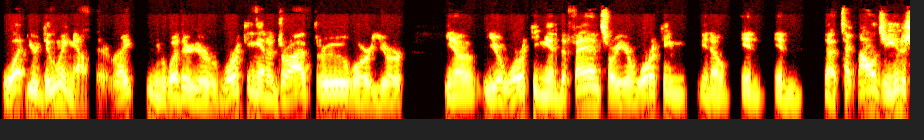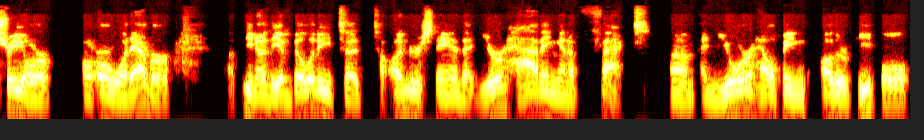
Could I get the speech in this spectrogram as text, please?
what you're doing out there, right? Whether you're working in a drive-through or you're, you know, you're working in defense or you're working, you know, in in technology industry or, or or whatever, you know, the ability to to understand that you're having an effect um, and you're helping other people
